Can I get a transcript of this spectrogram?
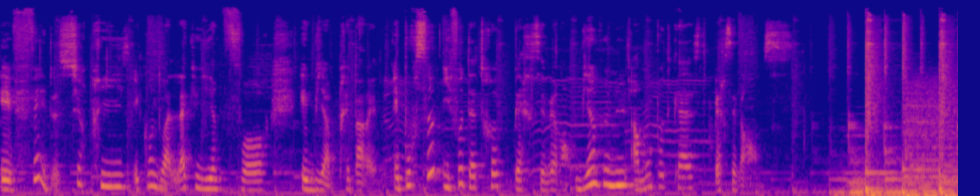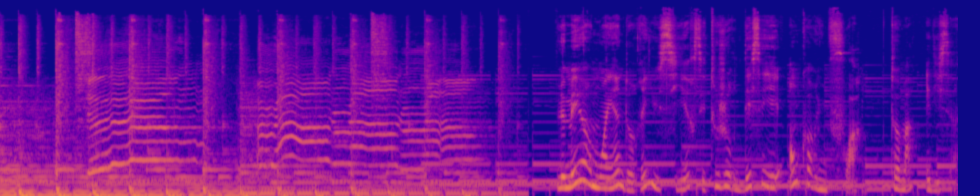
est fait de surprises et qu'on doit l'accueillir fort et bien préparé. Et pour ça, il faut être persévérant. Bienvenue à mon podcast Persévérance. Le meilleur moyen de réussir, c'est toujours d'essayer encore une fois. Thomas Edison.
